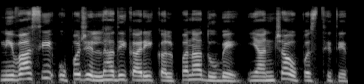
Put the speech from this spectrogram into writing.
निवासी उपजिल्हाधिकारी कल्पना दुबे यांच्या उपस्थितीत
